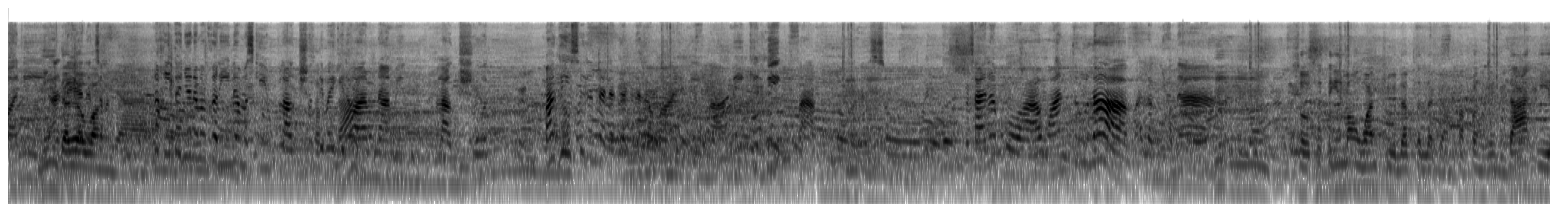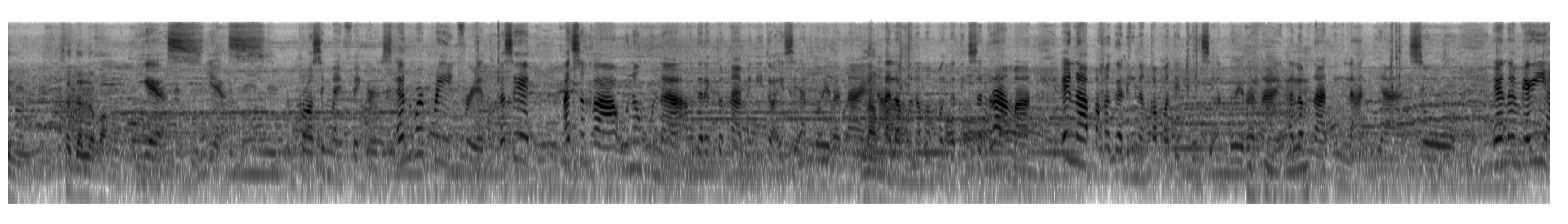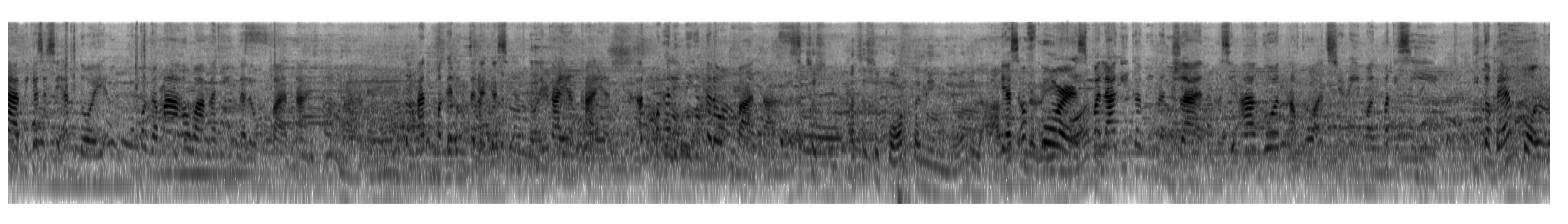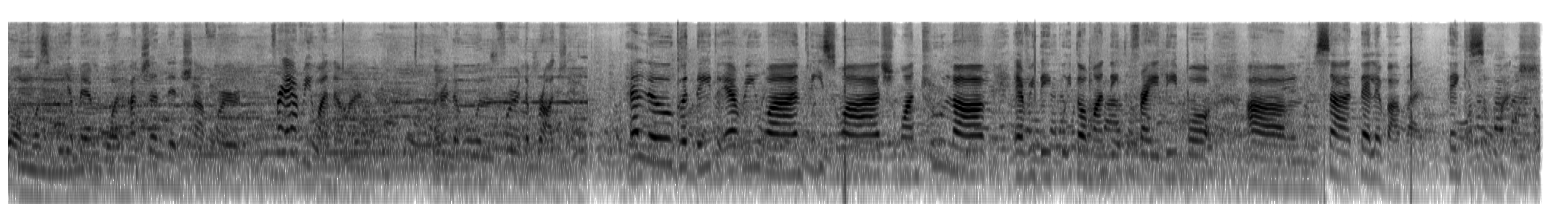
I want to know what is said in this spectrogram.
Ni Nung at dalawang yan. Nakita nyo naman kanina, maski yung plug shoot, di ba, ginawa namin yung plug shoot. Bagay sila talaga dalawa, di ba? May kibig factor. So, sana po ha, one to love, alam nyo na. Mm-mm. So, sa tingin mo, ang One True Love talagang papangin dahil sa dalawang. Yes, yes. I'm crossing my fingers. And we're praying for it. Kasi, at saka, unang-una, ang director namin dito ay si Andoy Ranay. Naman. Alam mo naman pagdating sa drama, napakagaling ng kapatid kong si Andoy Ranay. Alam natin lahat yan. So, and I'm very happy kasi si Andoy, kumbaga, mahahawakan niya yung dalawang bata. At magaling talaga si Andoy. Kayang-kaya. At magaling din yung dalawang bata. At sa, at sa suporta ninyo, nila Agot, Yes, of course. Raymond, Palagi kami nandyan. Si Agot, ako at si Raymond. Pati si Tito Bembol Rocco, si Kuya Bembol, andyan din siya for for everyone naman. For the whole, for the project. Hello, good day to everyone. Please watch One True Love. Every day po ito, Monday to Friday po, um, sa Telebabad. Thank you so much.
